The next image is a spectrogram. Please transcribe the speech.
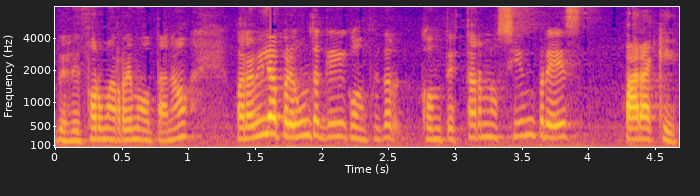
desde forma remota. ¿no? Para mí la pregunta que hay que contestarnos siempre es ¿para qué?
